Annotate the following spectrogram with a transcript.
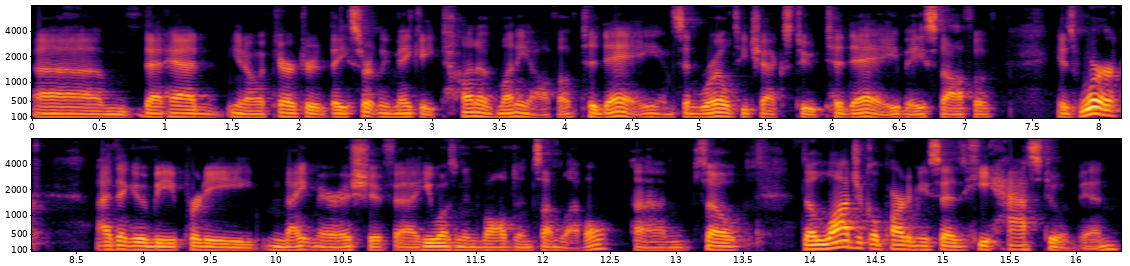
um, that had you know a character they certainly make a ton of money off of today and send royalty checks to today based off of his work. I think it would be pretty nightmarish if uh, he wasn't involved in some level. Um, so the logical part of me says he has to have been.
